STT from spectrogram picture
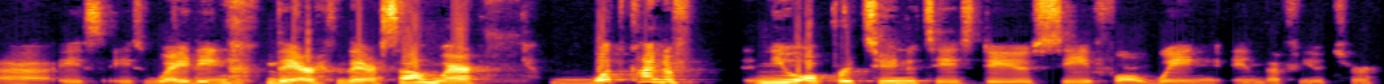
uh, is is waiting there there somewhere. What kind of new opportunities do you see for Wing in the future?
